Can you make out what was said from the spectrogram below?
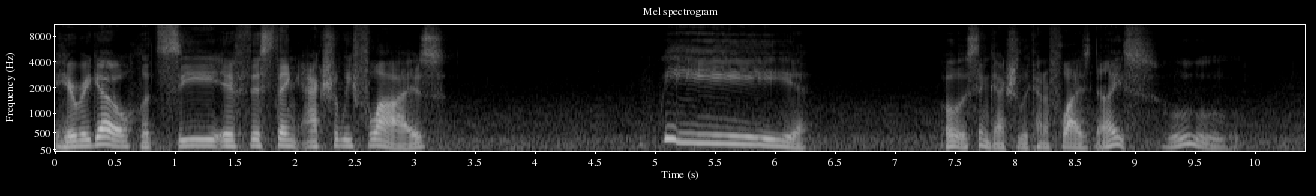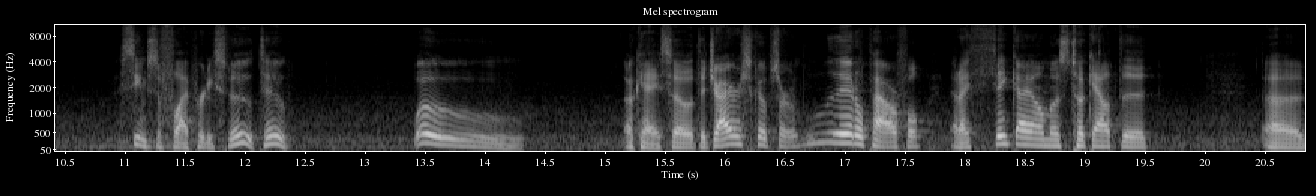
here we go. Let's see if this thing actually flies. Whee! Oh, this thing actually kind of flies nice. Ooh. Seems to fly pretty smooth, too. Whoa! Okay, so the gyroscopes are a little powerful, and I think I almost took out the uh,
